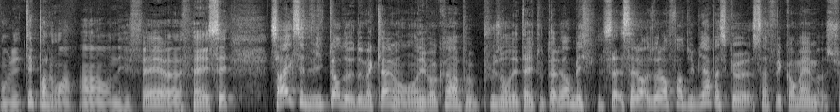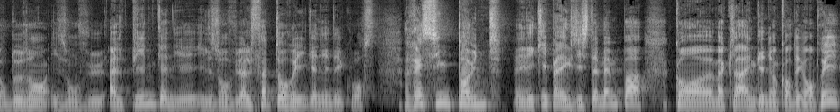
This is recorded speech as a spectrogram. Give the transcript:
On n'était pas loin, hein, en effet. Euh, c'est vrai que cette victoire de, McLaren, on évoquera un peu plus en détail tout à l'heure, mais ça, doit leur faire du bien parce que ça fait quand même, sur deux ans, ils ont vu Alpine gagner, ils ont vu AlphaTauri gagner des courses, Racing Point, l'équipe elle n'existait même pas quand euh, McLaren gagnait encore des grands prix,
